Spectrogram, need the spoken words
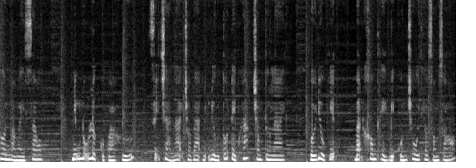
hơn vào ngày sau. Những nỗ lực của quá khứ sẽ trả lại cho bạn những điều tốt đẹp khác trong tương lai. Với điều kiện, bạn không thể bị cuốn trôi theo sóng gió.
